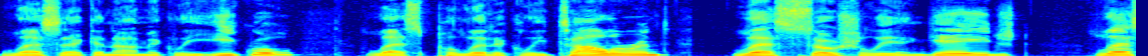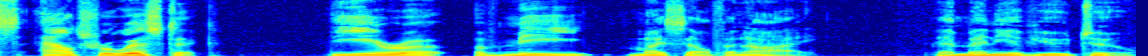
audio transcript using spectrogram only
less economically equal, less politically tolerant, less socially engaged, less altruistic, the era of me, myself, and I, and many of you too.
